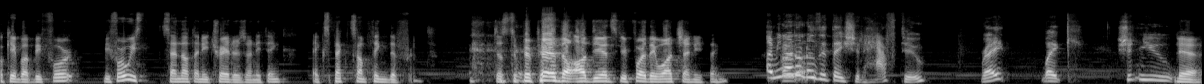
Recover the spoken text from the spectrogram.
okay, but before before we send out any trailers or anything, expect something different, just to prepare the audience before they watch anything. I mean, I I don't don't- know that they should have to, right? Like, shouldn't you? Yeah,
